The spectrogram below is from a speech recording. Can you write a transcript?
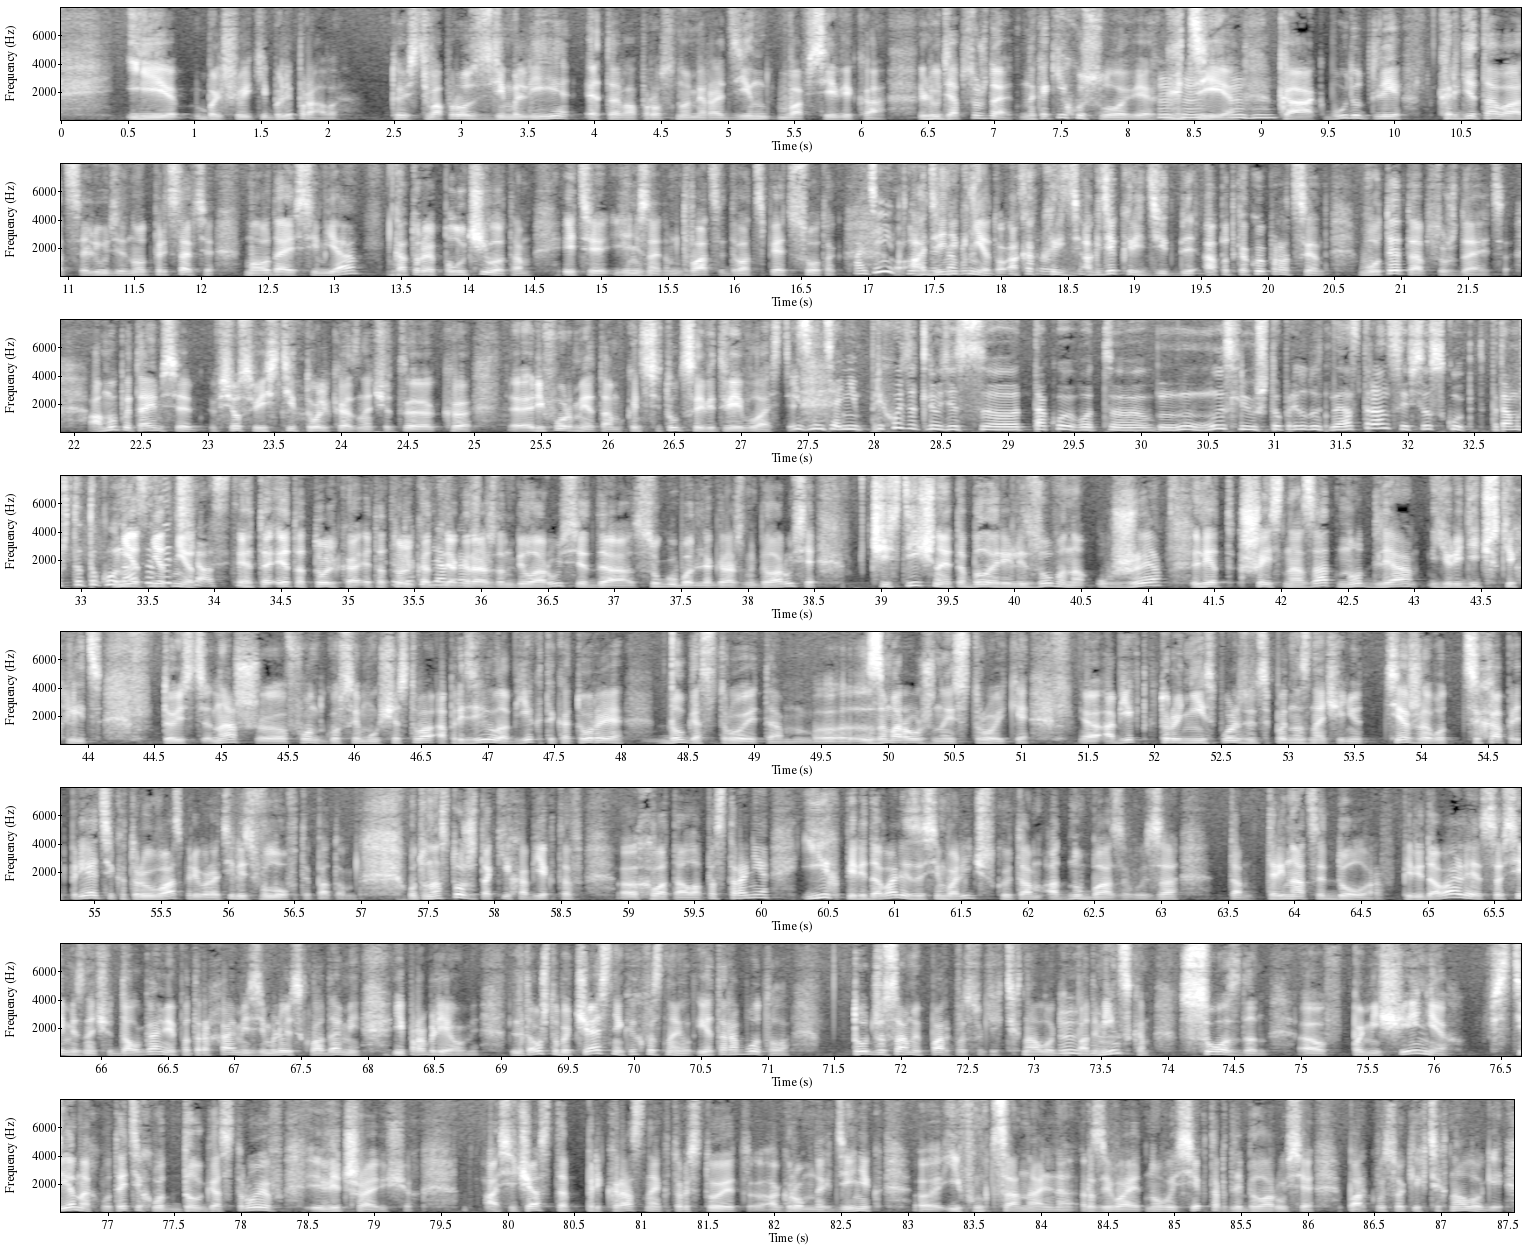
И большевики были правы. То есть вопрос земли – это вопрос номер один во все века. Люди обсуждают, на каких условиях, угу, где, угу. как, будут ли кредитоваться люди. Ну вот представьте, молодая семья, которая получила там эти, я не знаю, там 20-25 соток. А денег, а денег нету. А, как кредит, а где кредит? А под какой процент? Вот это обсуждается. А мы пытаемся все свести только, значит, э, к э, реформе там, Конституции ветвей власти. Извините, они приходят люди с э, такой вот ну, мыслью, что придут иностранцы и все скупят купят, потому что только у нет, нас нет, это нет. часто. Это, это только, это, это только для, для граждан. граждан Беларуси, да, сугубо для граждан Беларуси. Частично это было реализовано уже лет шесть назад, но для юридических лиц. То есть наш э, фонд госимущества определил объекты, которые долгострои, там, э, замороженные стройки, э, объекты, которые не используются по назначению. Те же вот цеха предприятий, которые у вас превратились в лофты потом. Вот у нас тоже таких объектов хватало по стране, и их передавали за символическую там одну базовую за там, 13 долларов. Передавали со всеми, значит, долгами, потрохами, землей, складами и проблемами. Для того, чтобы частник их восстановил. И это работало. Тот же самый парк высоких технологий угу. под Минском создан э, в помещениях, в стенах вот этих вот долгостроев ветшающих. А сейчас это прекрасное, которое стоит огромных денег э, и функционально развивает новый сектор для Беларуси, парк высоких технологий.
